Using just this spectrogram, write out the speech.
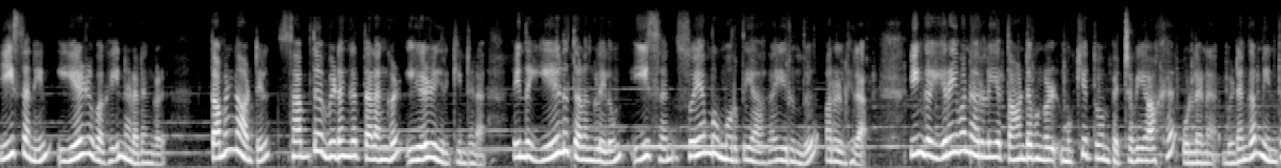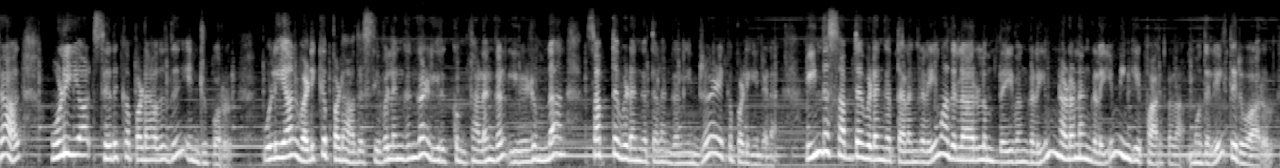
ஈசனின் ஏழு வகை நடனங்கள். தமிழ்நாட்டில் சப்த விடங்க தலங்கள் ஏழு இருக்கின்றன. இந்த ஏழு தலங்களிலும் ஈசன் சுயம்பு மூர்த்தியாக இருந்து அருள்கிறார். இங்கு இறைவன் அருளிய தாண்டவங்கள் முக்கியத்துவம் பெற்றவையாக உள்ளன. விடங்கம் என்றால் ஒளியால் செதுக்கப்படாதது என்று பொருள். ஒளியால் வடிக்கப்படாத சிவலிங்கங்கள் இருக்கும் தலங்கள் ஏழும் தான் சப்த விடங்க தலங்கள் என்று அழைக்கப்படுகின்றன. இந்த சப்த விடங்க தலங்களையும் அதில் அருளும் தெய்வங்களையும் நடனங்களையும் இங்கே பார்க்கலாம். முதலில் திருவாரூர்.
